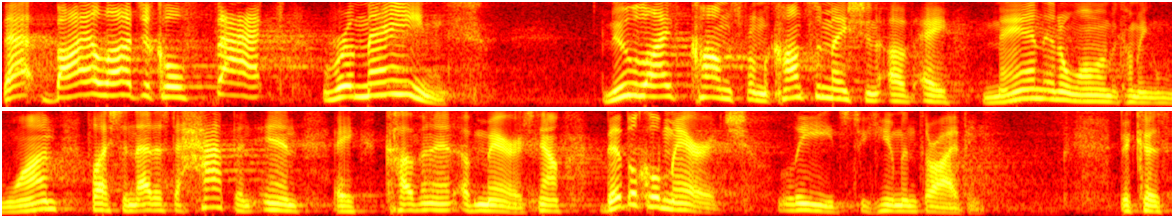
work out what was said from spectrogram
That biological fact remains. New life comes from the consummation of a man and a woman becoming one flesh, and that is to happen in a covenant of marriage. Now, biblical marriage leads to human thriving because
